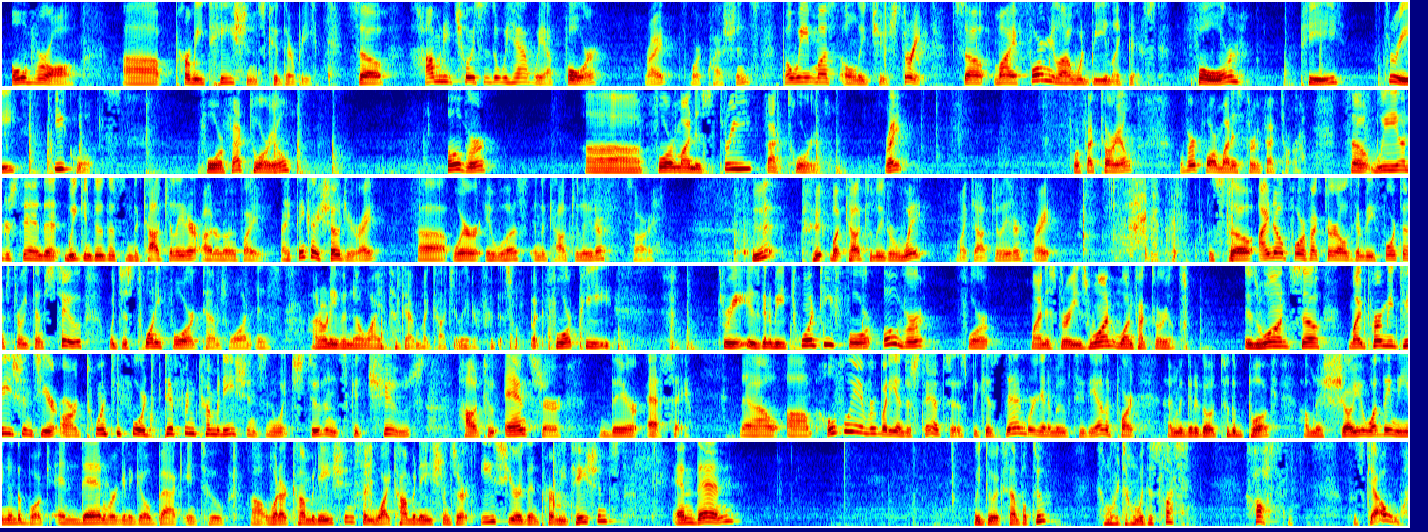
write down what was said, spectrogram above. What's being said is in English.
overall uh, permutations could there be? So how many choices do we have? We have four right? Four questions, but we must only choose three. So my formula would be like this. 4p3 equals 4 factorial over uh, 4 minus 3 factorial, right? 4 factorial over 4 minus 3 factorial. So we understand that we can do this in the calculator. I don't know if I, I think I showed you, right? Uh, where it was in the calculator. Sorry put my calculator away. My calculator, right? So I know 4 factorial is going to be 4 times 3 times 2, which is 24 times 1 is, I don't even know why I took out my calculator for this one, but 4p 3 is going to be 24 over 4 minus 3 is 1, 1 factorial is 1. So my permutations here are 24 different combinations in which students could choose how to answer their essay. Now, um, hopefully everybody understands this because then we're going to move to the other part and we're going to go to the book. I'm going to show you what they mean in the book and then we're going to go back into uh, what are combinations and why combinations are easier than permutations. And then we do example two and we're done with this lesson. Awesome. Let's go.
